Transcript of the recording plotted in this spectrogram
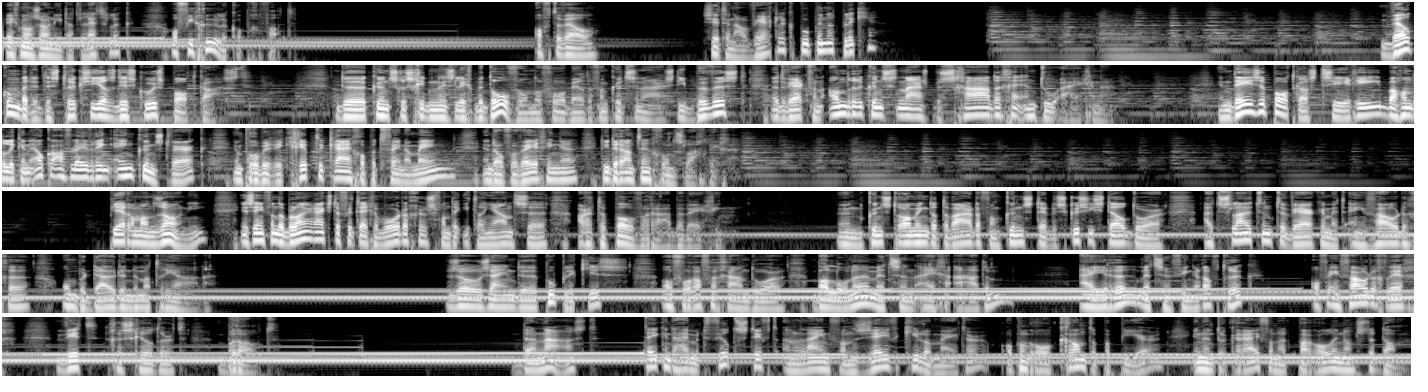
heeft Manzoni dat letterlijk of figuurlijk opgevat? Oftewel, Zit er nou werkelijk poep in dat blikje? Welkom bij de Destructie als Discours podcast. De kunstgeschiedenis ligt bedolven onder voorbeelden van kunstenaars die bewust het werk van andere kunstenaars beschadigen en toe-eigenen. In deze podcastserie behandel ik in elke aflevering één kunstwerk en probeer ik grip te krijgen op het fenomeen en de overwegingen die eraan ten grondslag liggen. Piero Manzoni is een van de belangrijkste vertegenwoordigers van de Italiaanse arte povera beweging. Een kunststroming dat de waarde van kunst ter discussie stelt door uitsluitend te werken met eenvoudige, onbeduidende materialen. Zo zijn de poeplikjes al voorafgegaan door ballonnen met zijn eigen adem, eieren met zijn vingerafdruk of eenvoudigweg wit geschilderd brood. Daarnaast tekende hij met viltstift een lijn van 7 kilometer op een rol krantenpapier in een drukkerij van het Parool in Amsterdam.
